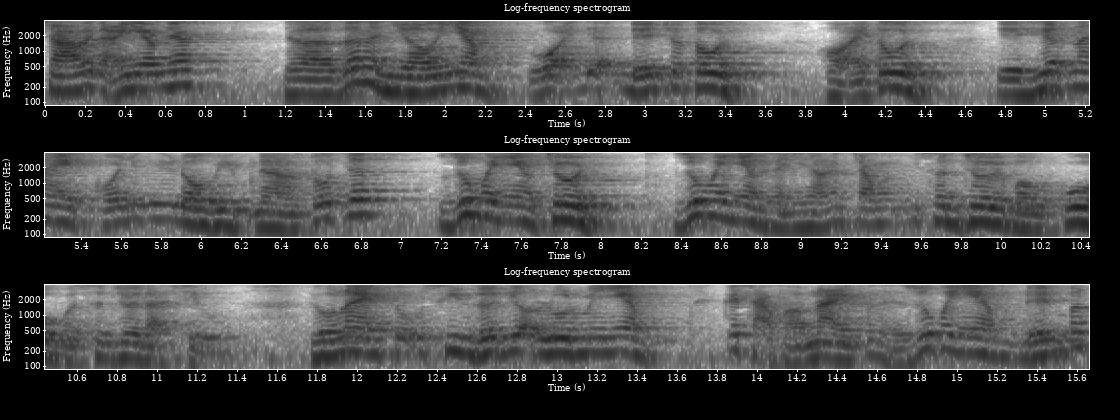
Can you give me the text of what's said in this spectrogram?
chào tất cả anh em nhé. Rất là nhiều anh em gọi điện đến cho tôi, hỏi tôi. Thì hiện nay có những cái đồ bịp nào tốt nhất giúp anh em chơi, giúp anh em giành thắng trong những sân chơi bầu cua và sân chơi tài xỉu? Thì hôm nay tôi cũng xin giới thiệu luôn với anh em, cái sản phẩm này có thể giúp anh em đến bất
